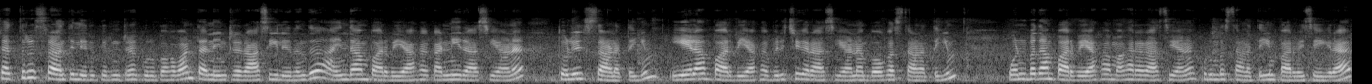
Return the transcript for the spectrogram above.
சத்ருஸ்தானத்தில் இருக்கின்ற குரு பகவான் தன்னின்ற ராசியிலிருந்து ஐந்தாம் பார்வையாக கன்னி ராசியான தொழில் ஸ்தானத்தையும் ஏழாம் பார்வையாக விருச்சிக ராசியான போகஸ்தானத்தையும் ஒன்பதாம் பார்வையாக மகர ராசியான குடும்பஸ்தானத்தையும் பார்வை செய்கிறார்.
